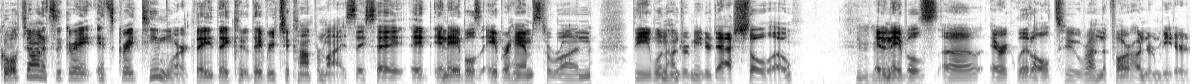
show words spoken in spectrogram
Cool. Well, John, it's a great it's great teamwork. They they they reach a compromise. They say it enables Abrahams to run the 100 meter dash solo. Mm-hmm. It enables uh, Eric Liddell to run the 400 meter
